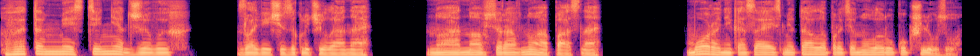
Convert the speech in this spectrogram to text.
В этом месте нет живых, зловеще заключила она. Но оно все равно опасно. Мора, не касаясь металла, протянула руку к шлюзу,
